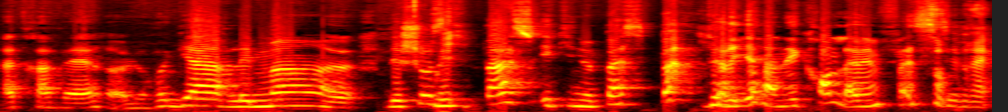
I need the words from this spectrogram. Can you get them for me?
à travers le regard, les mains, des choses qui passent et qui ne passent pas derrière un écran de la même façon. C'est vrai.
